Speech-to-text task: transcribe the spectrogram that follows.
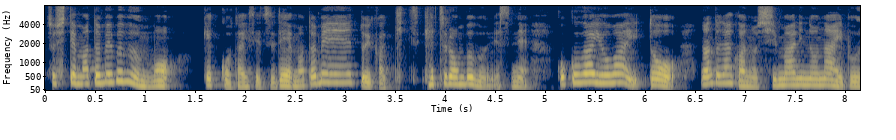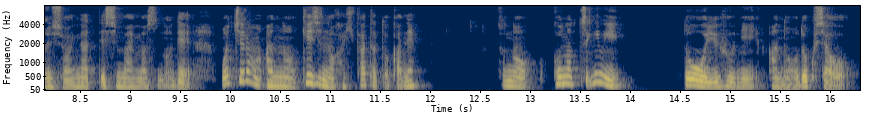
そしてまとめ部分も結構大切で、まとめというか結論部分ですね。ここが弱いと、なんとなくあの、締まりのない文章になってしまいますので、もちろんあの、記事の書き方とかね、その、この次にどういうふうにあの、読者を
